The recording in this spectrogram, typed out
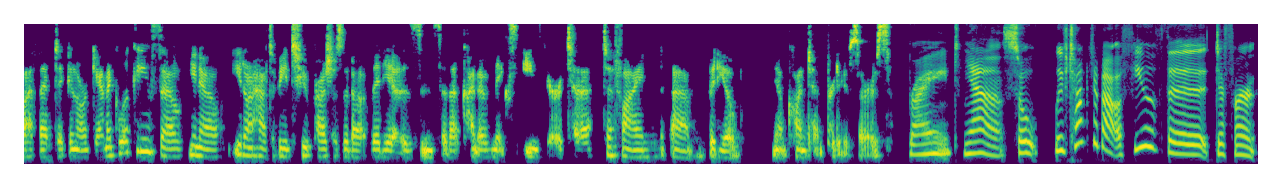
authentic and organic looking. So you know you don't have to be too precious about videos, and so that kind of makes easier to to find um, video you know content producers. Right. Yeah. So we've talked about a few of the different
